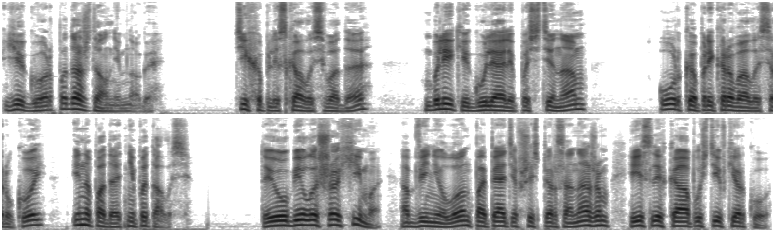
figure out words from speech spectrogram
Егор подождал немного. Тихо плескалась вода, блики гуляли по стенам, урка прикрывалась рукой и нападать не пыталась. Ты убила Шохима, обвинил он, попятившись персонажем и слегка опустив кирку.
